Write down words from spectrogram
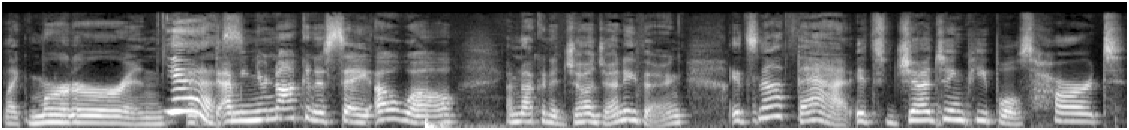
like murder. And Yes. I mean, you're not going to say, oh, well, I'm not going to judge anything. It's not that, it's judging people's heart.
